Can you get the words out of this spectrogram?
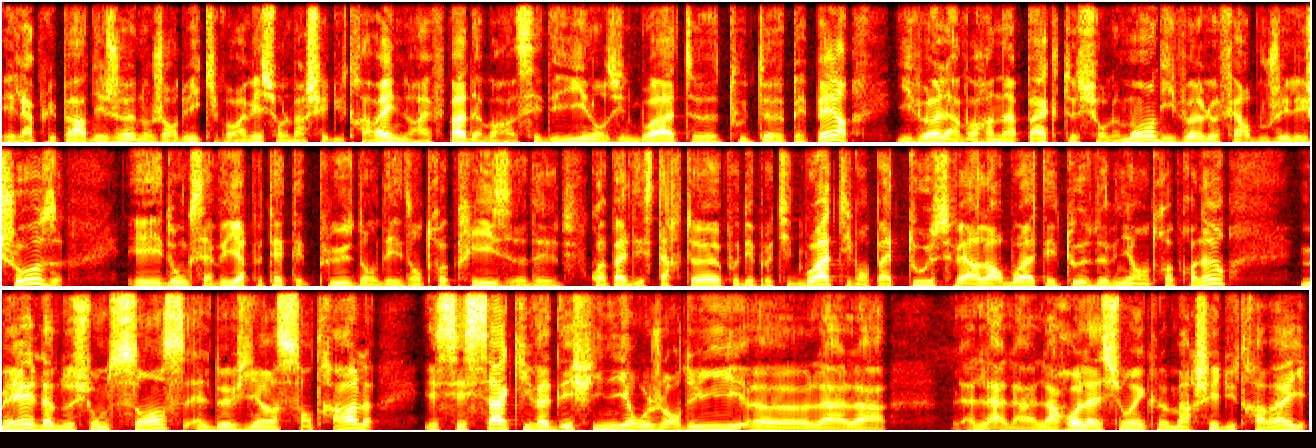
et la plupart des jeunes aujourd'hui qui vont arriver sur le marché du travail ne rêvent pas d'avoir un CDI dans une boîte euh, toute euh, pépère. Ils veulent avoir un impact sur le monde, ils veulent faire bouger les choses. Et donc, ça veut dire peut-être être plus dans des entreprises, des- pourquoi pas des startups ou des petites boîtes. Ils vont pas tous faire leur boîte et tous devenir entrepreneurs. Mais la notion de sens, elle devient centrale. Et c'est ça qui va définir aujourd'hui euh, la, la, la, la- la relation avec le marché du travail.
